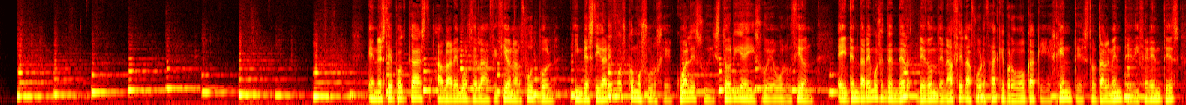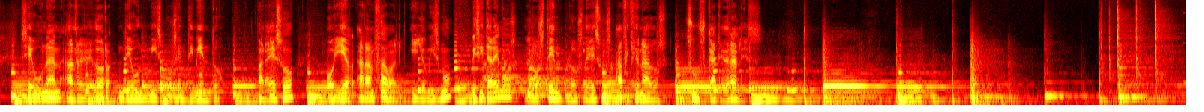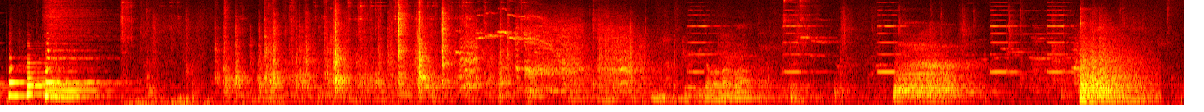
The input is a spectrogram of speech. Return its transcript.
En este podcast hablaremos de la afición al fútbol, investigaremos cómo surge, cuál es su historia y su evolución, e intentaremos entender de dónde nace la fuerza que provoca que gentes totalmente diferentes se unan alrededor de un mismo sentimiento. Para eso, Oyer Aranzábal y yo mismo visitaremos los templos de esos aficionados, sus catedrales.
